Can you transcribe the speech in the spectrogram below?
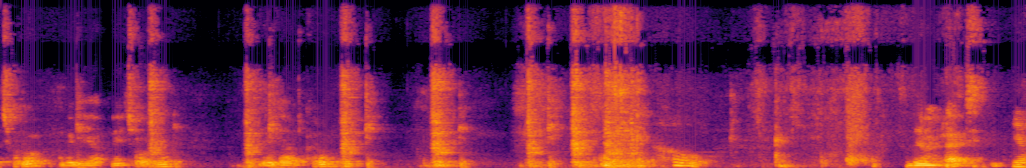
छोड़ो। अभी भी आप नहीं छोड़। रहे आउट करो। ट्रैक्स या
